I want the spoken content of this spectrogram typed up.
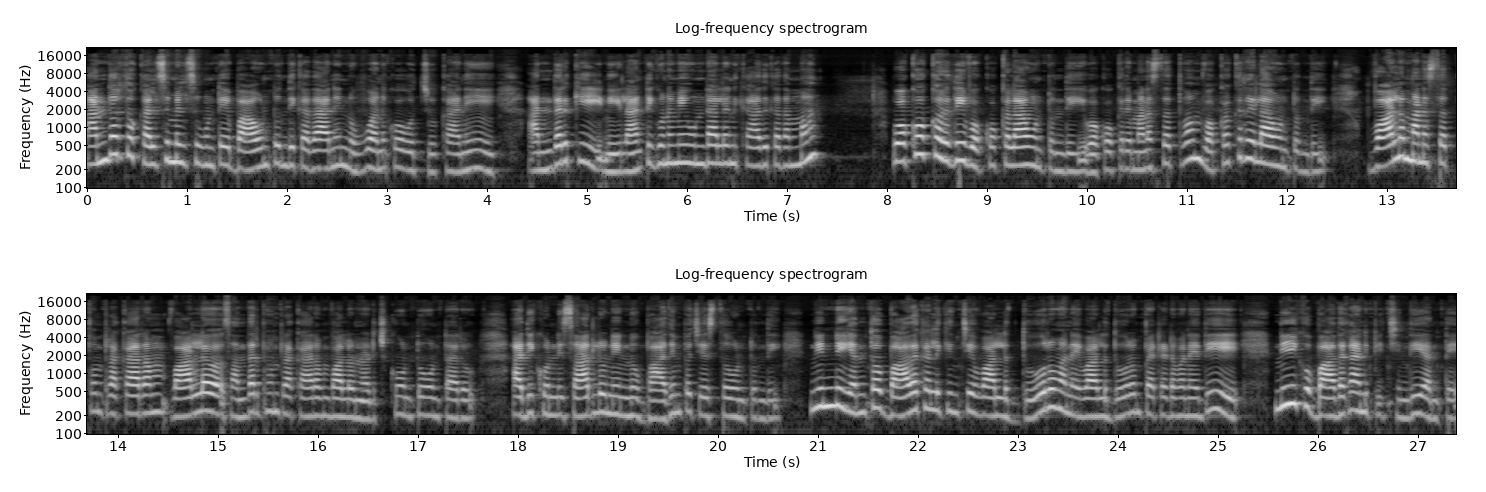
అందరితో కలిసిమెలిసి ఉంటే బాగుంటుంది కదా అని నువ్వు అనుకోవచ్చు. కానీ అందరికీ నీలాంటి గుణమే ఉండాలని కాదు కదమ్మా. ఒక్కొక్కరిది ఒక్కొక్కలా ఉంటుంది. ఒక్కొక్కరి మనస్తత్వం ఒక్కొక్కరిలా ఉంటుంది. వాళ్ళ మనస్తత్వం ప్రకారం వాళ్ళ సందర్భం ప్రకారం వాళ్ళు నడుచుకుంటూ ఉంటారు. అది కొన్నిసార్లు నిన్ను బాధింప చేస్తూ ఉంటుంది. నిన్ను ఎంతో బాధ కలిగించే వాళ్ళ దూరం అనే వాళ్ళు దూరం పెట్టడం అనేది నీకు బాధగా అనిపించింది అంతే.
